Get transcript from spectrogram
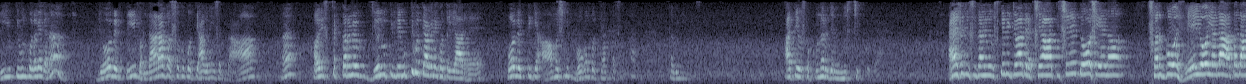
ये युक्ति उनको लगेगा ना, जो व्यक्ति भंडारा का सुख को त्याग नहीं सकता, है? और इस चक्कर में जीवन मुक्ति, विजय मुक्ति को त्यागने को तैयार है, वो व्यक्ति के आमस्मिक भोगों को त्याग कर सकता है। कभी नहीं आते उसका पुनर्जन्म निश्चित हो ऐसे जो सिद्धांत उसके भी जवाब रक्षा अतिशय दोषेण स्वर्गो हेयो यदा तदा।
